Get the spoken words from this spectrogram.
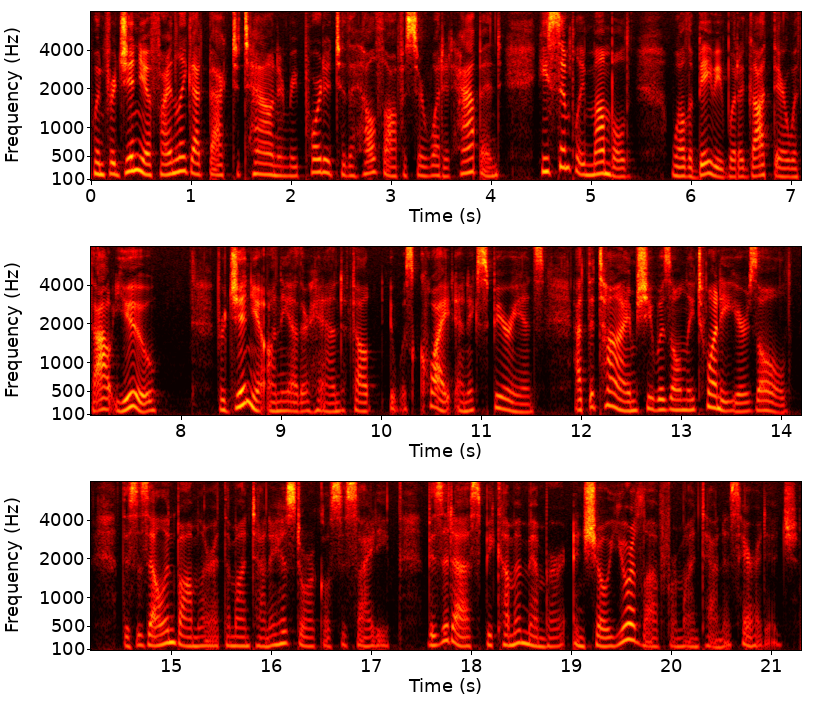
When Virginia finally got back to town and reported to the health officer what had happened, he simply mumbled, Well, the baby would have got there without you. Virginia, on the other hand, felt it was quite an experience. At the time, she was only 20 years old. This is Ellen Baumler at the Montana Historical Society. Visit us, become a member, and show your love for Montana's heritage.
